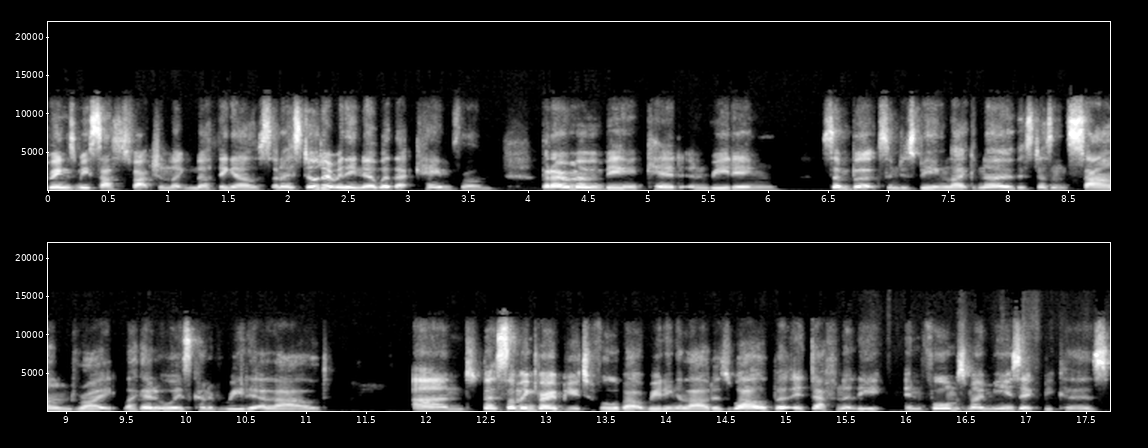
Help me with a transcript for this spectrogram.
brings me satisfaction like nothing else. And I still don't really know where that came from. But I remember being a kid and reading some books and just being like, no, this doesn't sound right. Like I'd always kind of read it aloud. And there's something very beautiful about reading aloud as well. But it definitely informs my music because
